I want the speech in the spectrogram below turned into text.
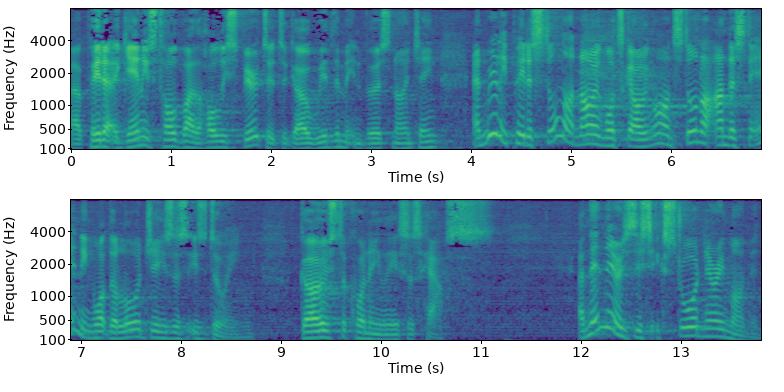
Uh, Peter again is told by the Holy Spirit to, to go with them in verse 19. And really, Peter, still not knowing what's going on, still not understanding what the Lord Jesus is doing, goes to Cornelius' house. And then there is this extraordinary moment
